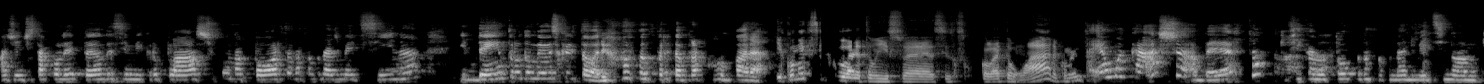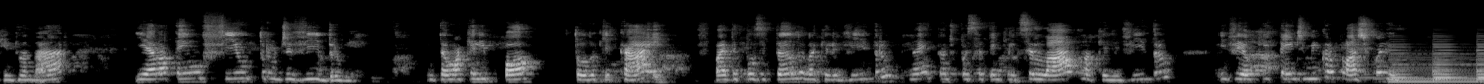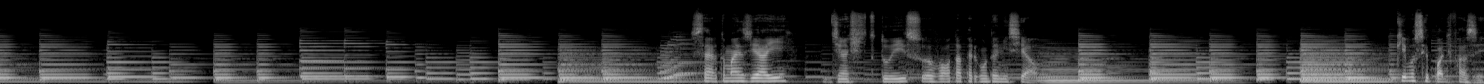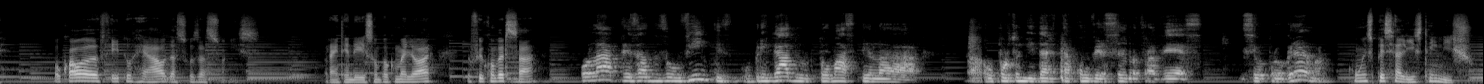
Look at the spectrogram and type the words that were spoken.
a gente está coletando esse microplástico na porta da Faculdade de Medicina e dentro do meu escritório para comparar. E como é que vocês coletam isso? É, vocês coletam ar? É, é uma caixa aberta que fica no topo da Faculdade de Medicina, lá no quinto andar, e ela tem um filtro de vidro. Então, aquele pó todo que cai vai depositando naquele vidro, né? Então, depois você tem que você lava aquele vidro e vê o que tem de microplástico ali. Certo, mas e aí, diante de tudo isso, eu volto à pergunta inicial. O que você pode fazer? Ou qual é o efeito real das suas ações? Para entender isso um pouco melhor, eu fui conversar. Olá, prezados ouvintes. Obrigado, Tomás, pela oportunidade de estar conversando através do seu programa. Com um especialista em lixo.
